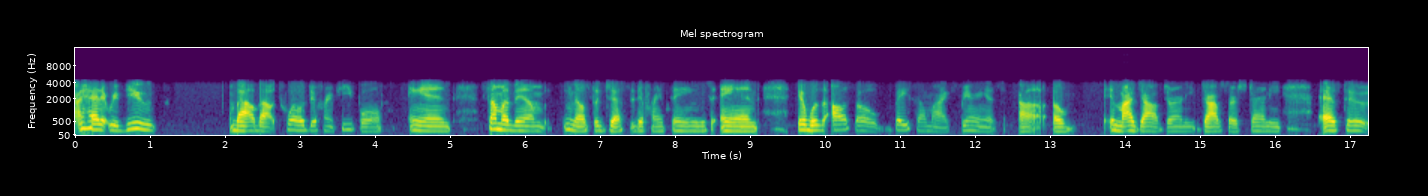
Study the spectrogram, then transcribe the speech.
I had it reviewed by about twelve different people and some of them, you know, suggested different things, and it was also based on my experience uh, of in my job journey, job search journey, as to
